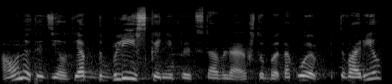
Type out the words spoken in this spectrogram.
А он это делает. Я близко не представляю, чтобы такое творил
